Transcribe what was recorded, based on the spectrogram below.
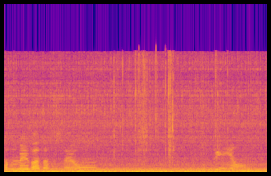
선물 받았어요 뿅 뿅.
